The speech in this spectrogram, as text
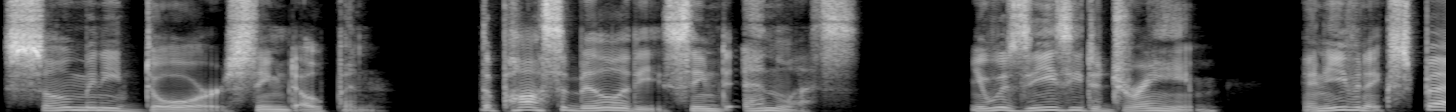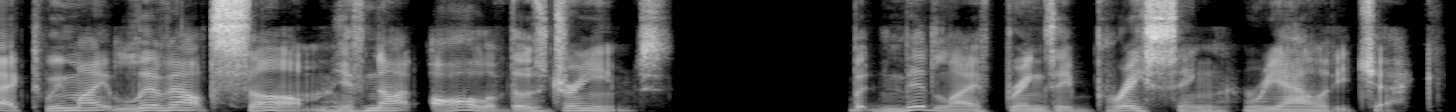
so many doors seemed open. The possibilities seemed endless. It was easy to dream and even expect we might live out some, if not all, of those dreams. But midlife brings a bracing reality check.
